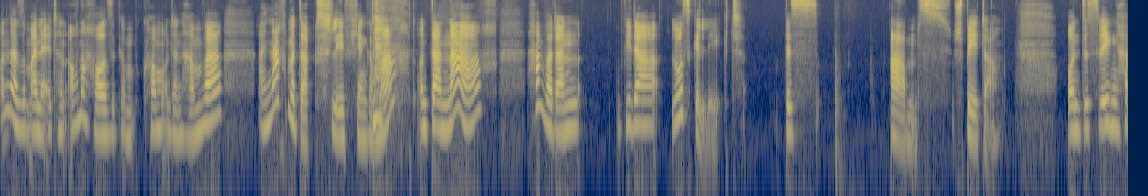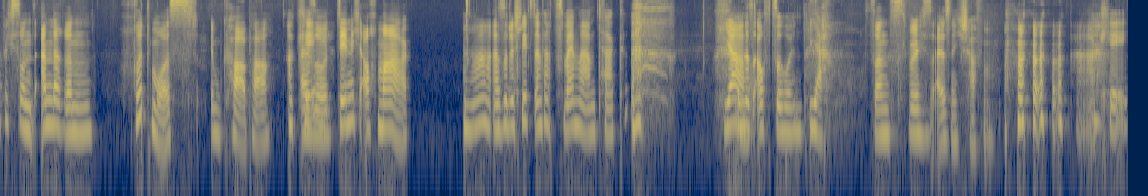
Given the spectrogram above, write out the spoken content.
und dann sind meine Eltern auch nach Hause gekommen und dann haben wir ein Nachmittagsschläfchen gemacht und danach haben wir dann wieder losgelegt bis abends später. Und deswegen habe ich so einen anderen Rhythmus im Körper, okay. also den ich auch mag. Ah, also du schläfst einfach zweimal am Tag, ja. um das aufzuholen. Ja, sonst würde ich es alles nicht schaffen. Ah, okay.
